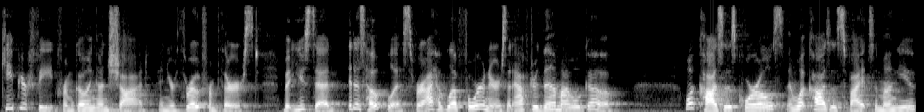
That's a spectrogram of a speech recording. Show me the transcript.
Keep your feet from going unshod, and your throat from thirst. But you said, It is hopeless, for I have loved foreigners, and after them I will go. What causes quarrels and what causes fights among you?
